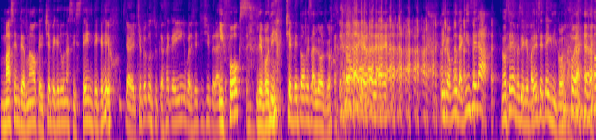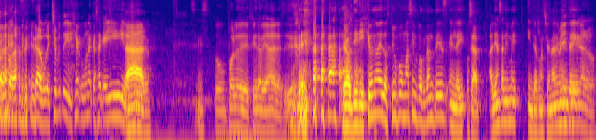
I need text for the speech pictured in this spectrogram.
más internado que el Chepe, que era un asistente, creo. Claro, el Chepe con su casaca ahí que parecía Chichi Peralta. Y Fox le ponía Chepe Torres al otro. Dijo, puta, ¿quién será? No sé, pues el que parece técnico. No. Claro, porque Chepe te dirigía con una casaca ahí. Claro. Sí. Con un polo de fiebre aviar, así. Pero dirigió uno de los triunfos más importantes en la... O sea, Alianza Lima internacionalmente Claro.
